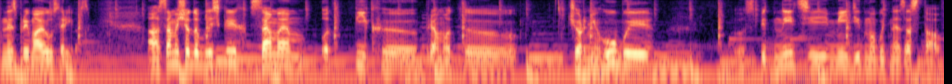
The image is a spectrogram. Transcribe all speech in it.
не сприймаю усерйоз. А саме щодо близьких, саме от пік, е, прямо от е, чорні губи, е, спідниці, мій дід, мабуть, не застав.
